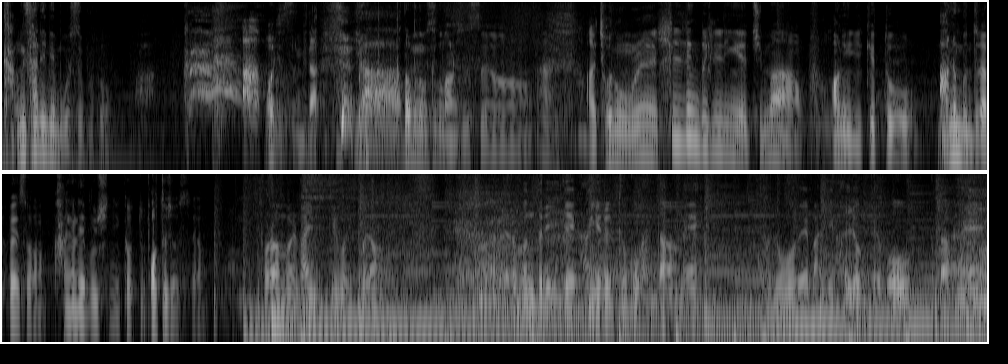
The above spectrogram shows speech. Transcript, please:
강사님의 모습으로. 아 멋있습니다. 야 너무 너무 수고 많으셨어요. 아 저는 오늘 힐링도 힐링이었지만 아니 이렇게 또 많은 분들 앞에서 강연해 보시니까 또 어떠셨어요? 보람을 많이 느끼고 있고요. 어, 여러분들이 이제 강의를 듣고 간 다음에 어, 농업에 많이 활용되고 그 다음에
